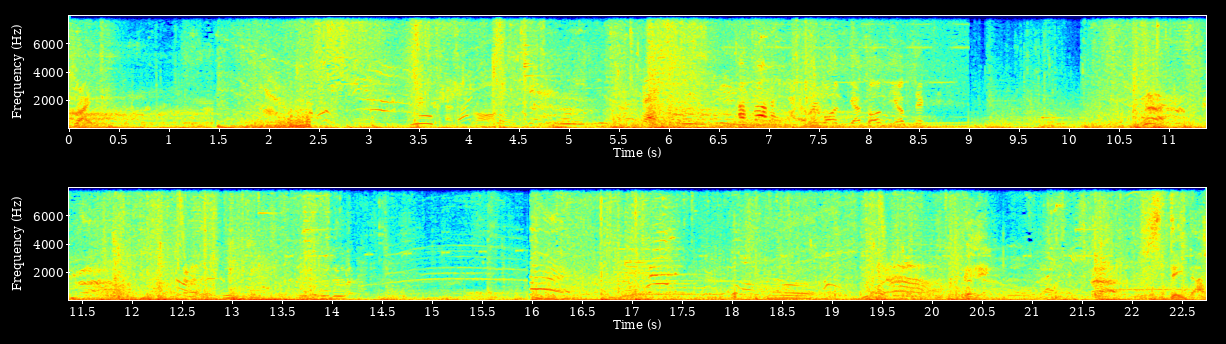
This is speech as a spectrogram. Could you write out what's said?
strike! Everyone get on the objective. Stay down.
